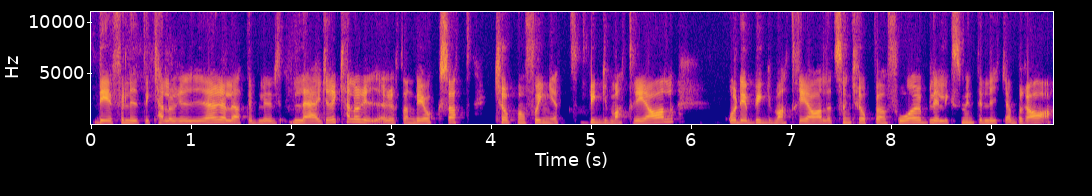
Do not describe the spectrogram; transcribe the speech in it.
det är för lite kalorier eller att det blir lägre kalorier utan det är också att kroppen får inget byggmaterial och det byggmaterialet som kroppen får blir liksom inte lika bra.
